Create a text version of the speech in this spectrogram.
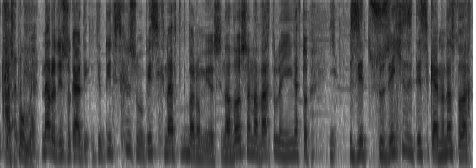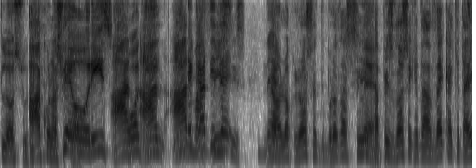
Και ας πούμε. Να ρωτήσω κάτι. Γιατί της χρησιμοποιείς συχνά αυτή την παρομοίωση; Να δώσω ένα δάχτυλο να γίνει αυτό. Ζη- Σου έχει ζητήσει κανένας το δάχτυλό σου; Άκου να σου πω. Θεωρείς αν, ότι αν, είναι αν με κάτι. δε- αφήσεις Ναι. να ολοκληρώσω την πρόταση, Ναι. θα πεις δώσε και τα 10 και τα 20.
